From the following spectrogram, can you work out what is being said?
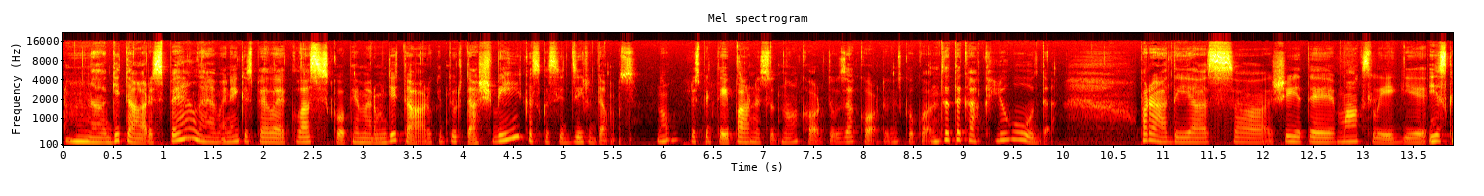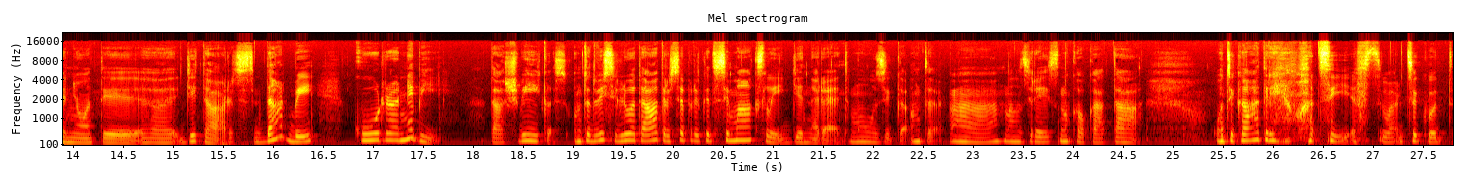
ģitāra spēlē, vai ne, kas spēlē klasisko, piemēram, ģitāru, kad tur tā švīkas, kas ir dzirdamas, nu, respektīvi pārnesot no akordu uz akordu un kaut ko, un tad tā kā kļūda parādījās šie mākslīgi ieskaņoti ģitāras darbi, kur nebija tās švīkas. Un tad visi ļoti ātri saprata, ka tas ir mākslīgi ģenerēta mūzika. Un tā, uh, uzreiz nu, kaut kā tā. Un cik ātri iemācījies, var cikot,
